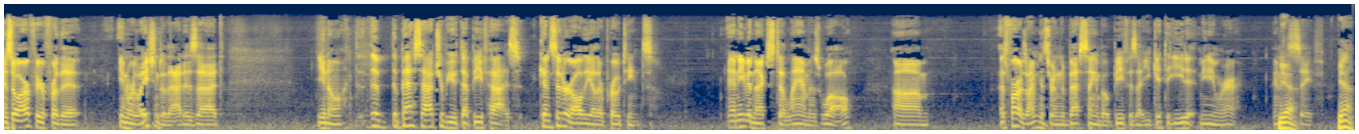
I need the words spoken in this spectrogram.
And so our fear for the, in relation to that, is that, you know, the the best attribute that beef has. Consider all the other proteins, and even next to lamb as well. Um, as far as I'm concerned, the best thing about beef is that you get to eat it medium rare, and Yeah. it's safe. Yeah,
